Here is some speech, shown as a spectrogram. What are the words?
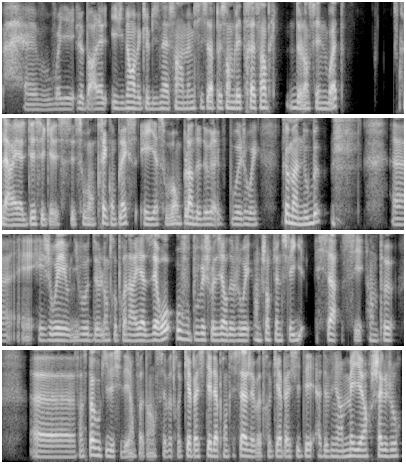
Bah, vous voyez le parallèle évident avec le business, hein, même si ça peut sembler très simple de lancer une boîte. La réalité, c'est que c'est souvent très complexe et il y a souvent plein de degrés. Vous pouvez jouer comme un noob euh, et, jouer au niveau de l'entrepreneuriat zéro, ou vous pouvez choisir de jouer en Champions League. Et ça, c'est un peu euh, enfin, c'est pas vous qui décidez en fait. Hein. C'est votre capacité d'apprentissage et votre capacité à devenir meilleur chaque jour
